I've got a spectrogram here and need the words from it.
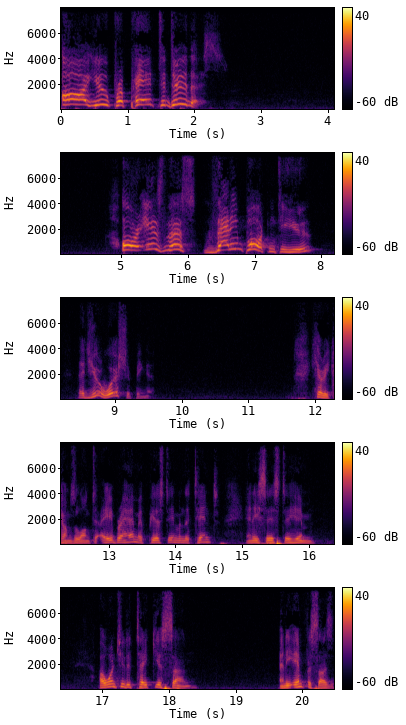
Are you prepared to do this? Or is this that important to you that you're worshiping it? Here he comes along to Abraham, appears to him in the tent, and he says to him, I want you to take your son. And he emphasizes,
